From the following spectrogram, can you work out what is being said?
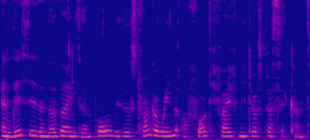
And this is another example with a stronger wind of 45 meters per second.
